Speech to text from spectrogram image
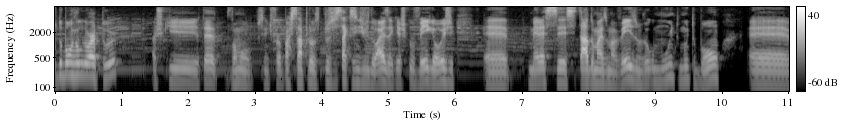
do bom jogo do Arthur, Acho que até, vamos, se a gente for passar para os destaques individuais aqui, acho que o Veiga hoje é, merece ser citado mais uma vez. Um jogo muito, muito bom. É,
